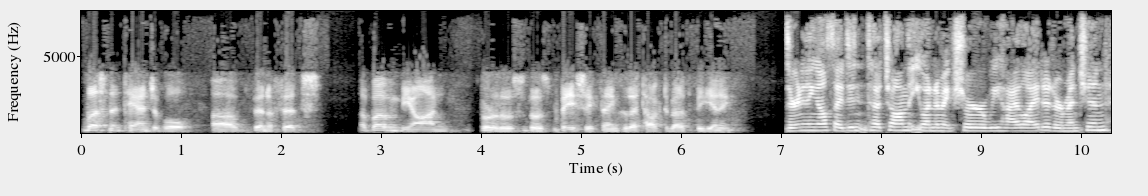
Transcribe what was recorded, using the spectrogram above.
less than tangible uh, benefits above and beyond sort of those those basic things that I talked about at the beginning. Is there anything else I didn't touch on that you wanted to make sure we highlighted or mentioned?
